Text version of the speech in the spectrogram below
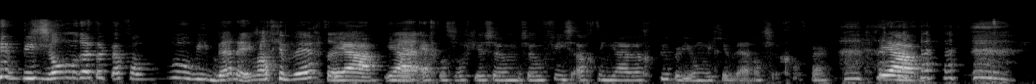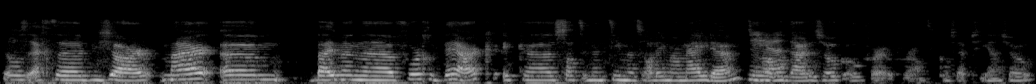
bijzondere. Dat ik dacht van, wow, wie ben ik? Wat gebeurt er? Ja, ja, Ja. echt alsof je zo'n zo'n vies 18-jarig puberjongetje bent of zo, gadver. Ja, dat was echt eh, bizar. Maar ehm, bij mijn eh, vorige werk, ik zat in een team met alleen maar meiden. Toen Ja. hadden we het daar dus ook over, over anticonceptie en zo.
